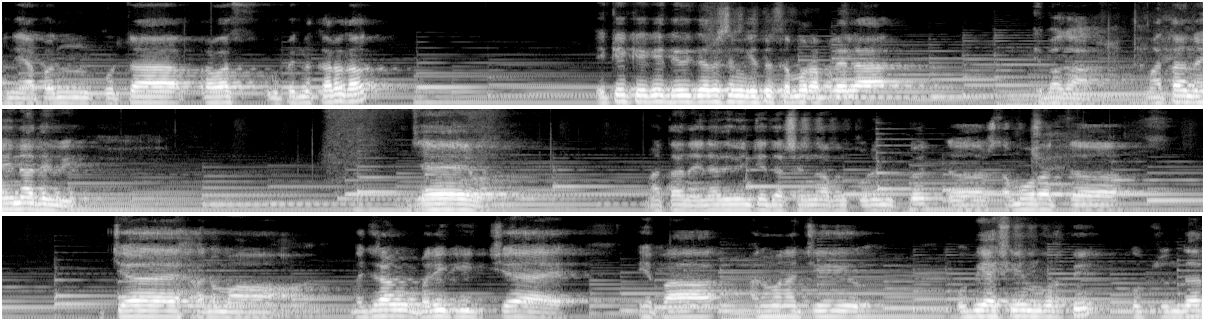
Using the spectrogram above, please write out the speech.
आणि आपण पुढचा प्रवास गुफेतनं करत आहोत. एक एक एक एक देवी दर्शन घेतो समोर आपल्याला हे बघा माता नैना देवी। जय माता नैना देवींचे दर्शन आपण पुढे निघतो तर समोरच जय हनुमान। बजरंग बली की जय। हे पहा हनुमानाची उभी अशी मूर्ती खूप सुंदर.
